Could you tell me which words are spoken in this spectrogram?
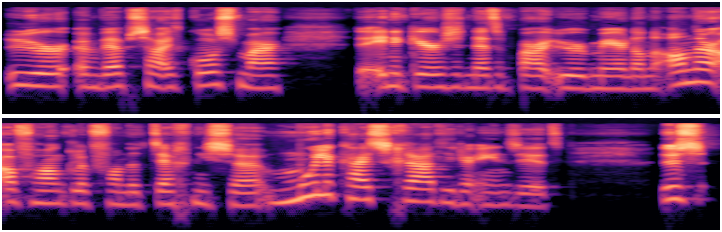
uur een website kost. Maar de ene keer is het net een paar uur meer dan de ander. Afhankelijk van de technische moeilijkheidsgraad die erin zit. Dus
